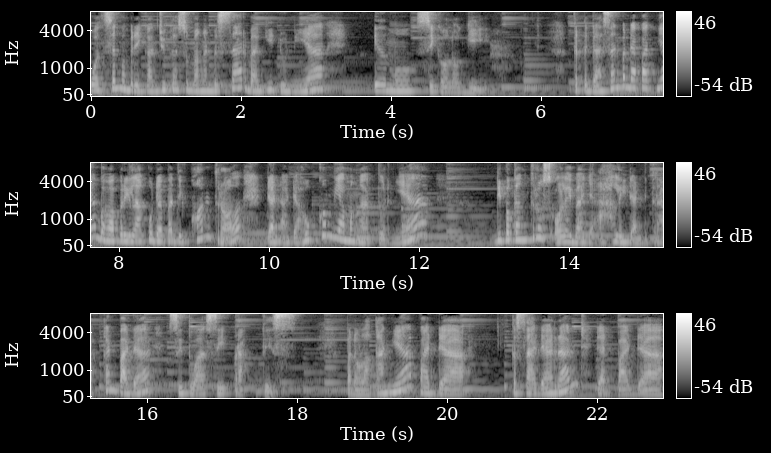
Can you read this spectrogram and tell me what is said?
Watson memberikan juga sumbangan besar bagi dunia ilmu psikologi. Ketegasan pendapatnya bahwa perilaku dapat dikontrol dan ada hukum yang mengaturnya dipegang terus oleh banyak ahli dan diterapkan pada situasi praktis. Penolakannya pada kesadaran dan pada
